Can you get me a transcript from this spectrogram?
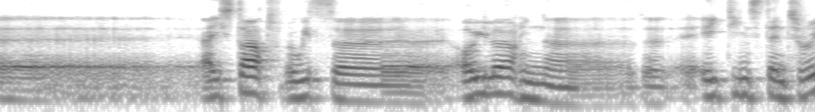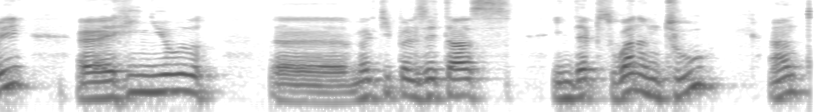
uh, I start with uh, Euler in the 18th century. he knew multiple zetas in depth one and two, and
